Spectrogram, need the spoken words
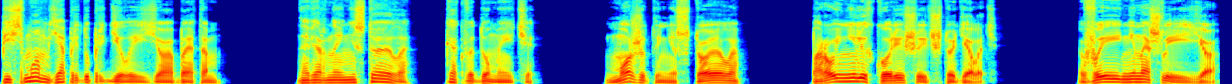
Письмом я предупредила ее об этом. Наверное, не стоило, как вы думаете? Может, и не стоило. Порой нелегко решить, что делать. Вы не нашли ее?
